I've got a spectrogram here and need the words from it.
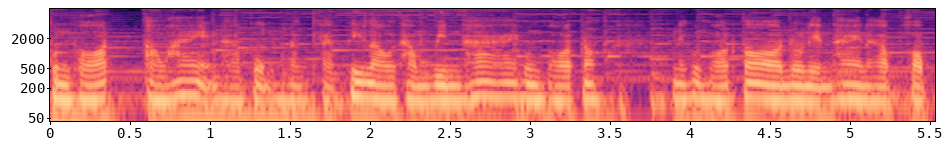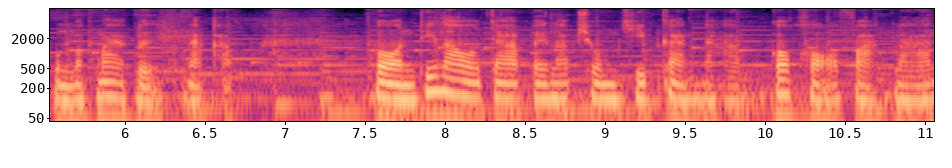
คุณพอสเอาให้นะครับผมหลังจากที่เราทำวิน5ให้คุณพอสเนาะอันนี่คุณพอสก็โดเนทให้นะครับ ขอบคุณมาก ๆ เลยนะครับ ก่อนที่เราจะไปรับชมคลิปกันนะครับ ก็ขอฝากร้าน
